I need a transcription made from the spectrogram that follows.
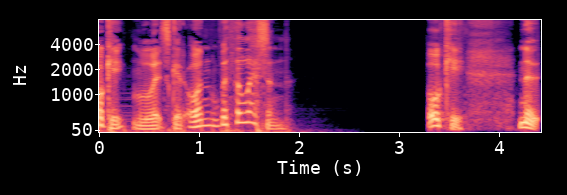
Okay, let's get on with the lesson. Okay, now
